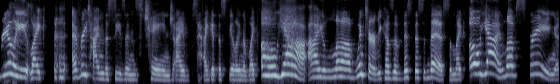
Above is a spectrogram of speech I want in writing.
really like every time the seasons change, I I get this feeling of like, "Oh yeah, I love winter because of this this and this." And like, "Oh yeah, I love spring."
